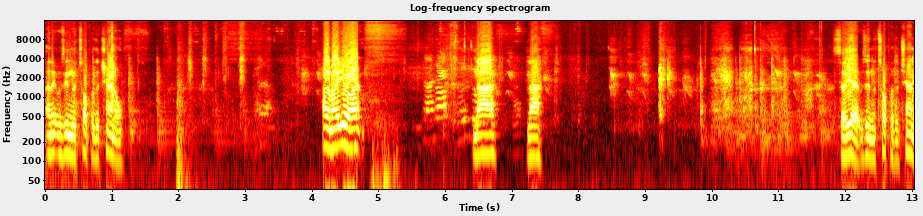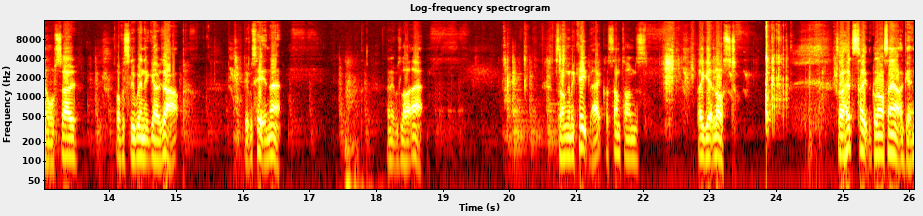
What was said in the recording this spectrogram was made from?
and it was in the top of the channel. Hello mate, you alright? No, no. So yeah, it was in the top of the channel, so obviously when it goes up, it was hitting that. And it was like that. So I'm going to keep that because sometimes they get lost. So I had to take the glass out again,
